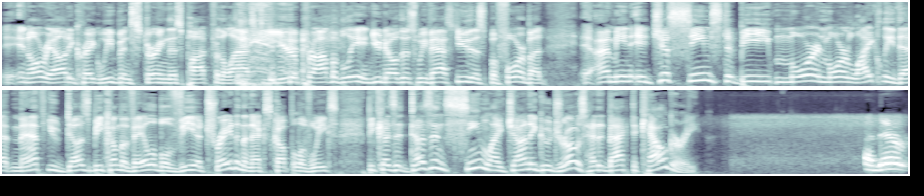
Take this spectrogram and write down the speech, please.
In all reality, Craig, we've been stirring this pot for the last year, probably, and you know this. We've asked you this before, but I mean, it just seems to be more and more likely that Matthew does become available via trade in the next couple of weeks because it doesn't seem like Johnny Gaudreau's headed back to Calgary. And there,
